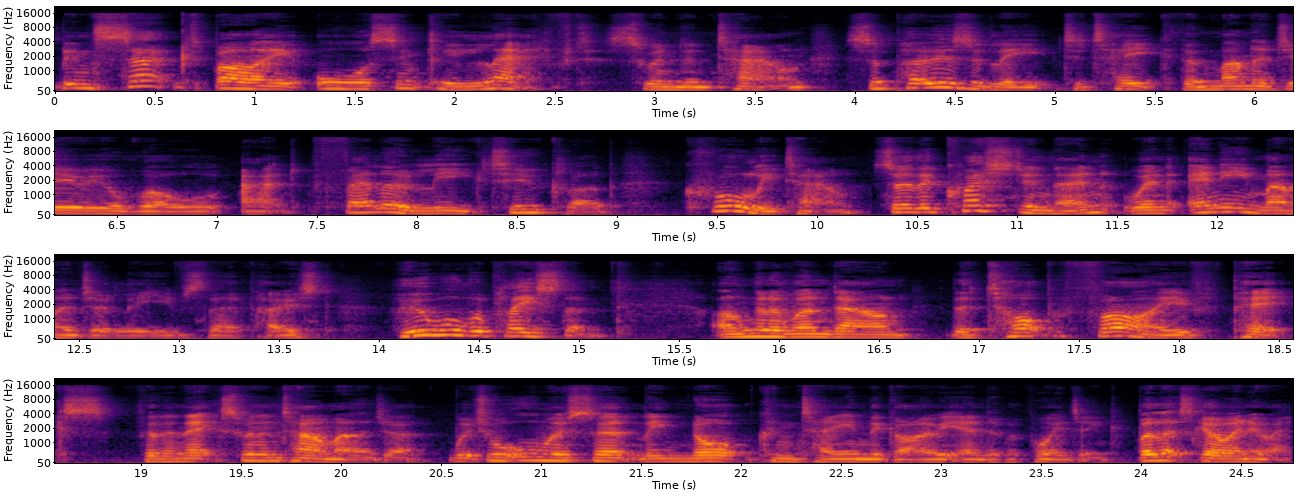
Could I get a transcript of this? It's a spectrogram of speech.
been sacked by or simply left Swindon Town, supposedly to take the managerial role at fellow League Two club Crawley Town. So the question then, when any manager leaves their post, who will replace them? I'm going to run down the top five picks for the next Swindon Town manager, which will almost certainly not contain the guy we end up appointing. But let's go anyway.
